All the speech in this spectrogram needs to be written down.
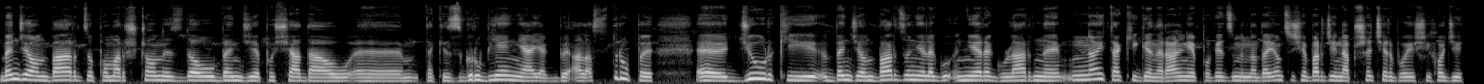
Będzie on bardzo pomarszczony z dołu, będzie posiadał e, takie zgrubienia, jakby ala strupy, e, dziurki, będzie on bardzo nieregularny, no i taki generalnie powiedzmy nadający się bardziej na przecier, bo jeśli chodzi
